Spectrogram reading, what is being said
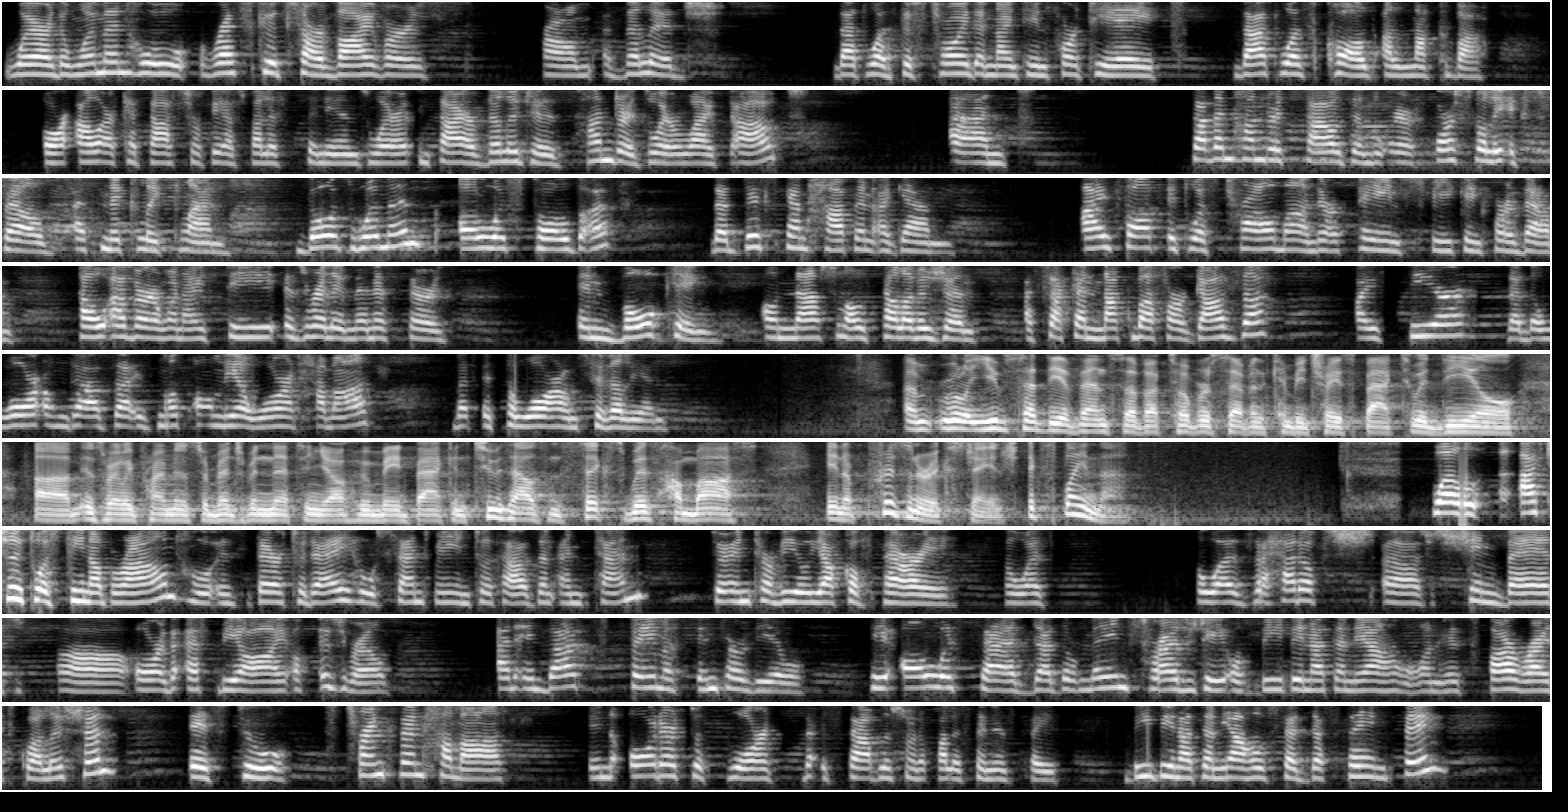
were the women who rescued survivors from a village that was destroyed in 1948, that was called Al Nakba, or our catastrophe as Palestinians, where entire villages, hundreds were wiped out, and 700,000 were forcefully expelled, ethnically cleansed. Those women always told us that this can happen again. I thought it was trauma and their pain speaking for them. However, when I see Israeli ministers invoking on national television a second Nakba for Gaza. I fear that the war on Gaza is not only a war on Hamas, but it's a war on civilians. Um, Rula, you've said the events of October 7th can be traced back to a deal um, Israeli Prime Minister Benjamin Netanyahu made back in 2006 with Hamas in a prisoner exchange. Explain that. Well, actually, it was Tina Brown, who is there today, who sent me in 2010 to interview Yaakov Perry, who was who was the head of uh, Shin Bet uh, or the FBI of Israel. And in that famous interview, he always said that the main strategy of Bibi Netanyahu and his far right coalition is to strengthen Hamas in order to thwart the establishment of a Palestinian state. Bibi Netanyahu said the same thing.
